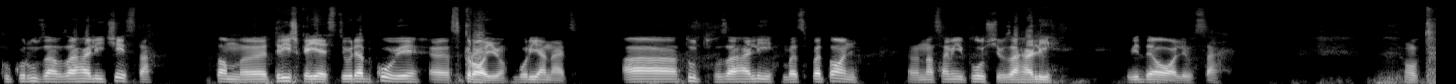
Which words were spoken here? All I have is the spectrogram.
Кукуруза взагалі чиста. Там е, трішки є урядкові е, з краю бур'янець. А тут взагалі без питань. Е, на самій площі взагалі в ідеалі все. От.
